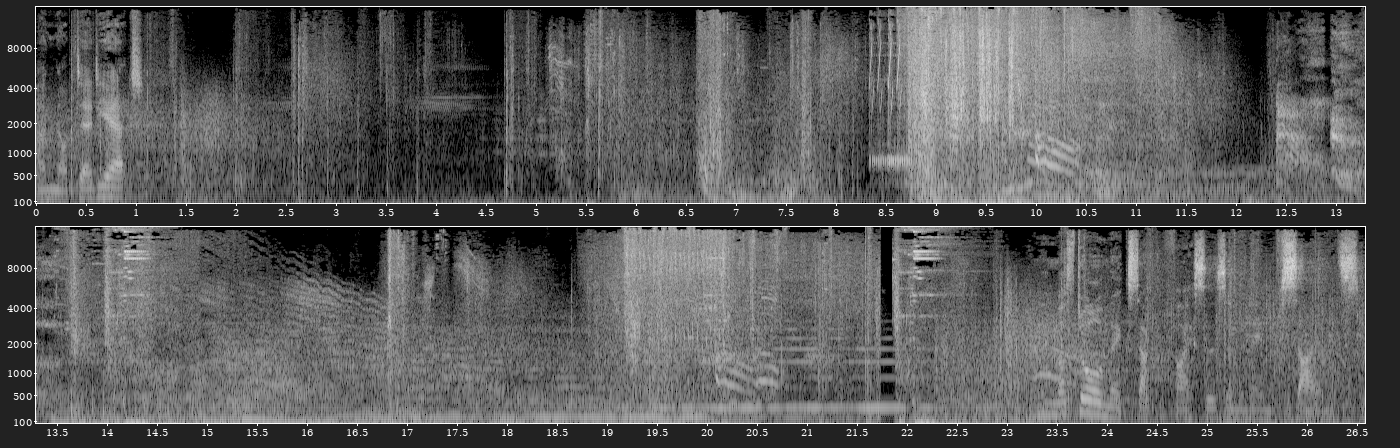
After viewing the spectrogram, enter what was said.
I'm not dead yet. All make sacrifices in the name of science. The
